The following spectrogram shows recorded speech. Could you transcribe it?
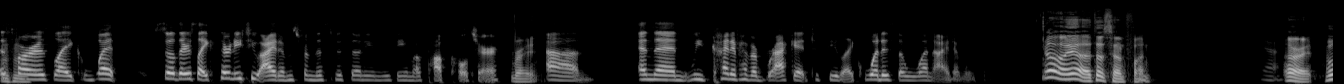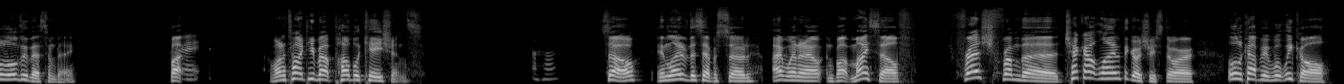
as Mhm. far as like what. So there's like 32 items from the Smithsonian Museum of Pop Culture. Right. Um, and then we kind of have a bracket to see like what is the one item we can. Oh yeah, that does sound fun. Yeah. All right. Well, we'll do that someday. But. I want to talk to you about publications. Uh-huh. So, in light of this episode, I went out and bought myself, fresh from the checkout line at the grocery store, a little copy of what we call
